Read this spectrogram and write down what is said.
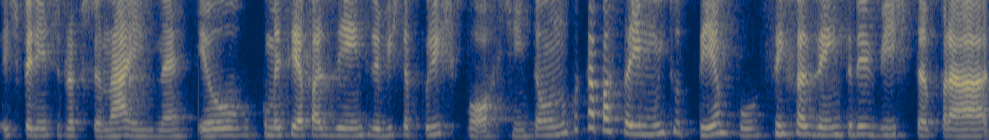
experiências profissionais, né, eu comecei a fazer entrevista por esporte. Então eu nunca passei muito tempo sem fazer entrevista para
